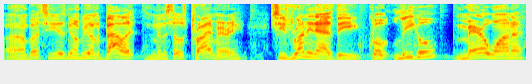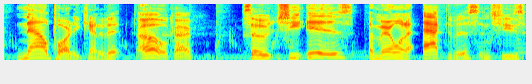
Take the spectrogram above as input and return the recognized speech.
uh, but she is going to be on the ballot in Minnesota's primary. She's running as the quote legal marijuana now party candidate. oh, okay. So she is a marijuana activist and she's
